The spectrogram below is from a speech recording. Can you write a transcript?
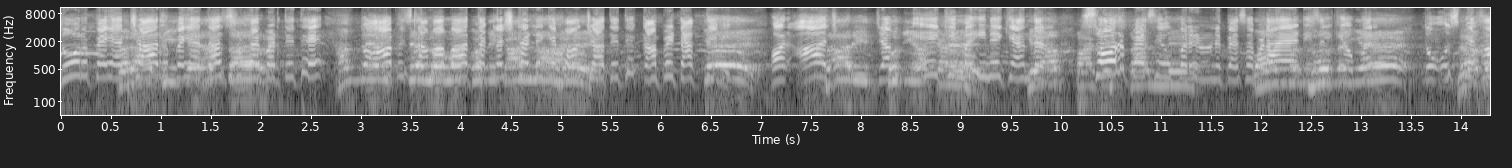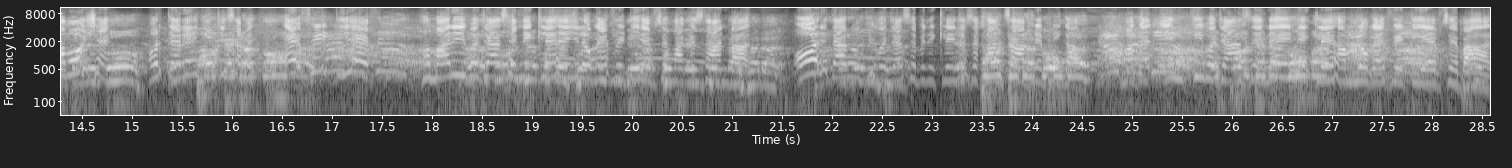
दो रुपए या चार रुपए या दस रुपए बढ़ते थे तो आप इस्लामाबाद तक लश्कर लेके पहुँच जाते थे कांपे टाकते हुए और आज जब एक ही महीने के अंदर सौ रुपए से ऊपर इन्होंने पैसा बढ़ाया है डीजल के ऊपर तो उस पर खामोश है और कह रहे हैं कि जिस टी एफ़ हमारी वजह से निकले हैं ये लोग एफ़ से पाकिस्तान बाहर। और इदारों की वजह से भी निकले हैं, जैसे खान साहब ने अपनी कहा। मगर इनकी वजह से नहीं निकले हम लोग एफ़ से बाहर।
